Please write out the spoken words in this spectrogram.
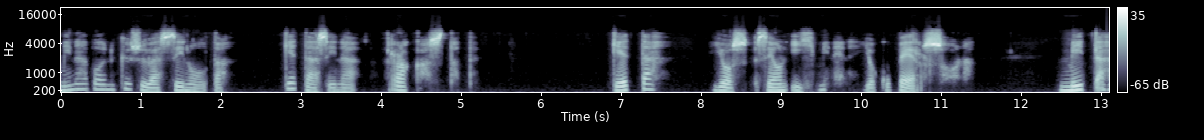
Minä voin kysyä sinulta, ketä sinä rakastat? Ketä, jos se on ihminen, joku persoona? Mitä,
